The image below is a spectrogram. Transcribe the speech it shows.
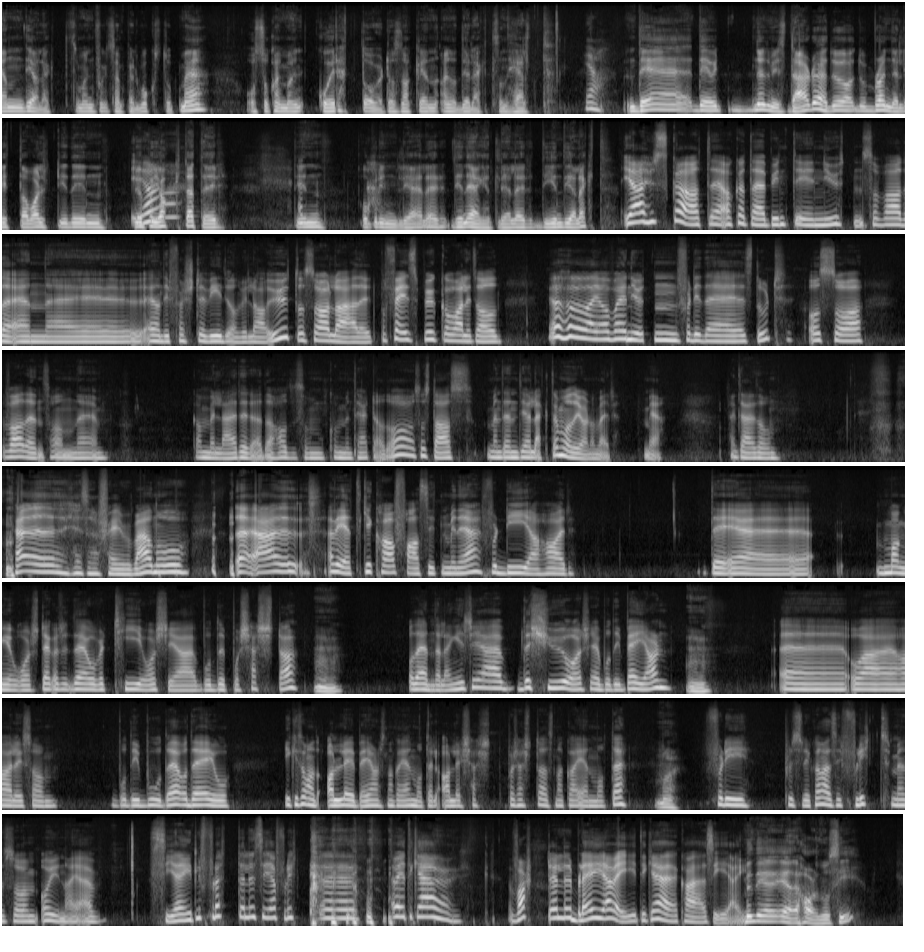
en dialekt som man f.eks. vokste opp med, og så kan man gå rett over til å snakke en annen dialekt sånn helt. Ja. Det, det er jo ikke nødvendigvis der du er. Du, du blander litt av alt i din Du er på jakt etter din opprinnelige, eller din egentlige, eller din dialekt. Ja, jeg husker at eh, akkurat da jeg begynte i Newton, så var det en, eh, en av de første videoene vi la ut, og så la jeg det ut på Facebook og var litt sånn Joho, jeg jobber i Newton fordi det er stort. Og så var det en sånn eh, gammel lærer jeg da hadde som kommenterte at å, så stas, men den dialekten må du gjøre noe mer med. tenkte jeg sånn feil med meg nå? Jeg, jeg vet ikke hva fasiten min er, fordi jeg har Det er mange år det er, kanskje, det er over ti år siden jeg bodde på Kjærstad. Og det er enda lenger siden. Jeg, det er 20 år siden jeg bodde i Beiarn. Eh, og jeg har liksom bodd i Bodø, og det er jo ikke sånn at alle i Beiarn snakker én måte, eller alle Kjerst, på Kjærstad snakker én måte. Nei. Fordi plutselig kan jeg si flytt, men så Oi, nei, jeg, sier jeg egentlig flytt, eller sier jeg flytt? Eh, jeg vet ikke. Vart eller blei, jeg vet ikke hva jeg sier. Jeg. Men det, er, har det noe å si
